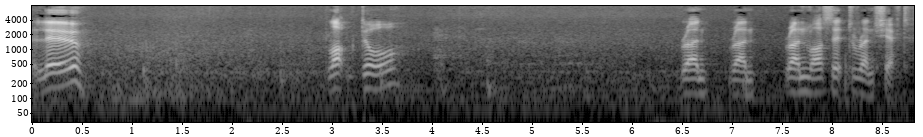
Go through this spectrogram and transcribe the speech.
Hello? Locked door? Run, run, run. What's it to run shift?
